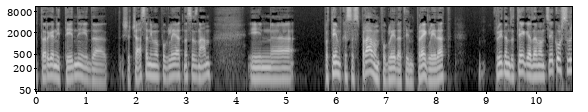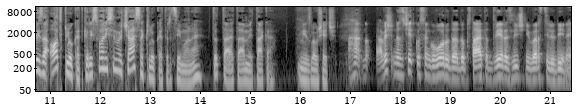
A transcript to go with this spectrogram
utrgani tedni, da še časa nima pogledati na seznam. In uh, potem, ko se spravim pogledati in pregledati, pridem do tega, da imam cel kup stvari za odklukati, ker jih svoj nisem imel časa klukati, recimo, ne. Tudi ta, ta mi je taka, mi je zelo všeč. Aha, no, veš, na začetku sem govoril, da, da obstajata dve različni vrsti ljudi, ne,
